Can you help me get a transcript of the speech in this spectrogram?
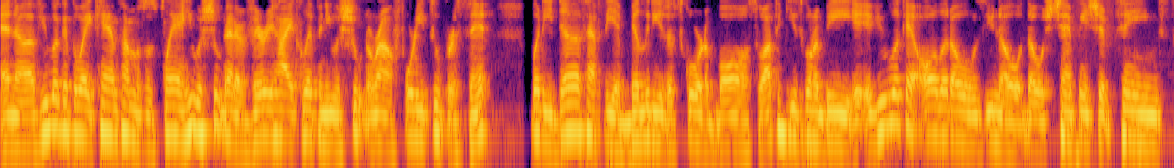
And uh, if you look at the way Cam Thomas was playing, he was shooting at a very high clip and he was shooting around 42% but he does have the ability to score the ball. So I think he's going to be, if you look at all of those, you know, those championship teams,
